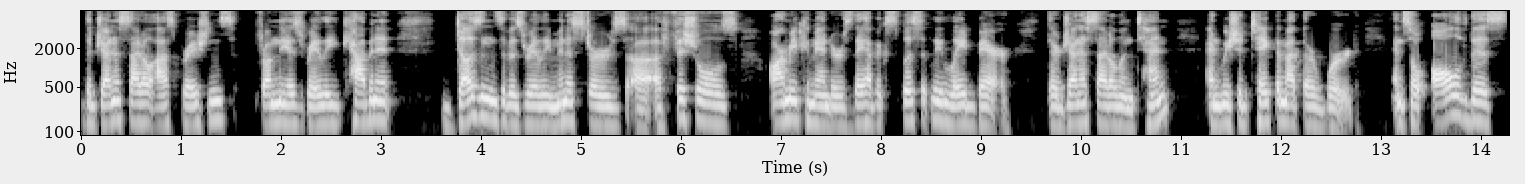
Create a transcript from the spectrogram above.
the genocidal aspirations from the Israeli cabinet. Dozens of Israeli ministers, uh, officials, army commanders, they have explicitly laid bare their genocidal intent, and we should take them at their word. And so all of this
